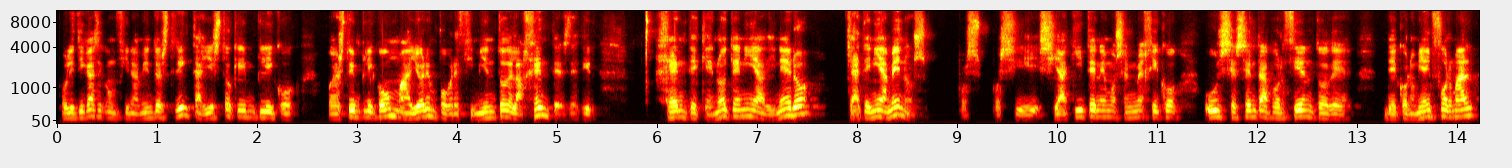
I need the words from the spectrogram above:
políticas de confinamiento estricta. ¿Y esto qué implicó? Pues esto implicó un mayor empobrecimiento de la gente, es decir, gente que no tenía dinero ya tenía menos. Pues, pues si, aquí tenemos en México un 60% de, economía informal,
